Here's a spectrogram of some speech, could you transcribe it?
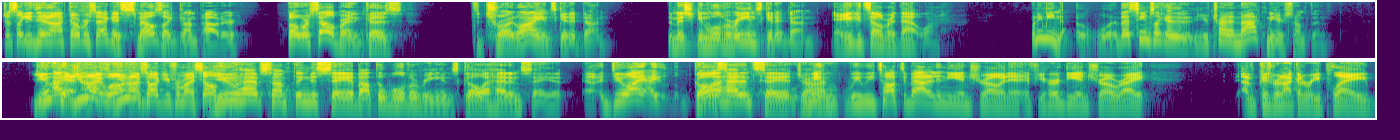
just like you did on October 2nd. It smells like gunpowder, but we're celebrating because Detroit Lions get it done. The Michigan Wolverines get it done. Yeah, you could celebrate that one. What do you mean? Uh, that seems like a you're trying to knock me or something. You, can. I, you have, I won't. I'm talking for myself. You here. have something to say about the Wolverines. Go ahead and say it. Uh, do I? I Go listen, ahead and say it, John. We, we, we talked about it in the intro, and if you heard the intro, right? Because uh, we're not going to replay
